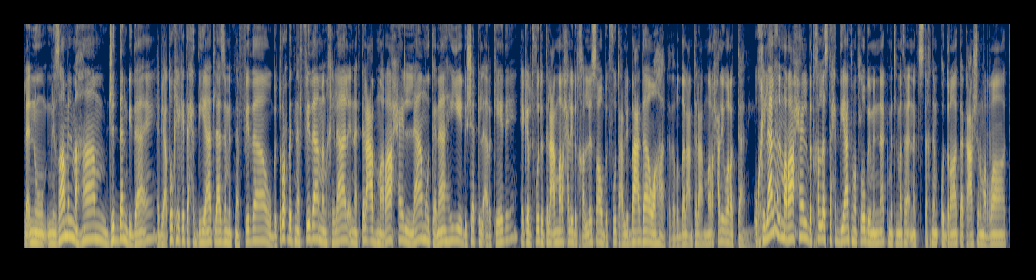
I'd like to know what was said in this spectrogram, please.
لأنه نظام المهام جدا بدائي. بيعطوك هيك تحديات لازم تنفذها وبتروح بتنفذها من خلال إنك تلعب مراحل لا متناهية بشكل أركيدي. هيك بتفوت بتلعب مرحلة بتخلصها وبتفوت على اللي بعدها وهكذا. بتضل عم تلعب مرحلة ورا الثانية وخلال هالمراحل بتخلص تحديات مطلوبة منك مثل مثلا إنك تستخدم قدراتك عشر مرات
